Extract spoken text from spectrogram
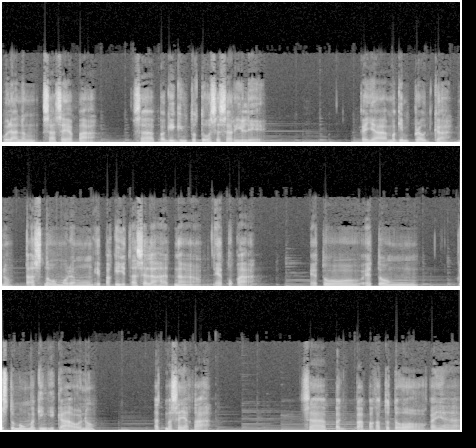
wala nang sasaya pa sa pagiging totoo sa sarili. Kaya maging proud ka, no? Taas noo mo lang ipakita sa lahat na eto ka. Eto, etong gusto mong maging ikaw, no? At masaya ka sa pagpapakatotoo. Kaya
